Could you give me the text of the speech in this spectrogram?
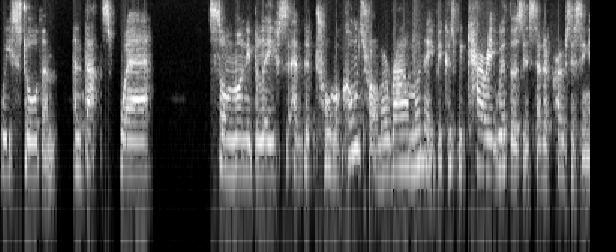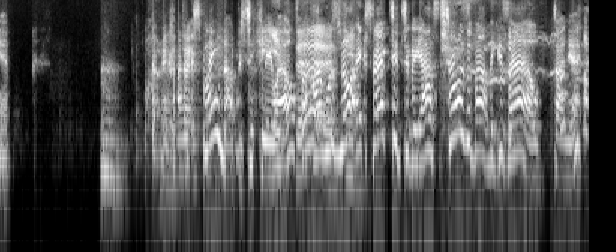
we store them. And that's where some money beliefs and the trauma comes from around money because we carry it with us instead of processing it. Mm. I don't know if I've explained that particularly you well, did. but I was not you... expected to be asked. Tell us about the gazelle, Tanya.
